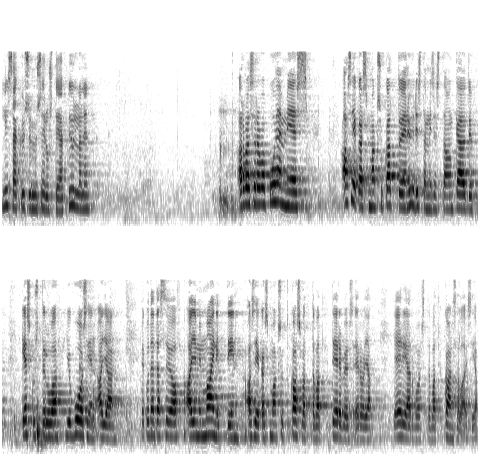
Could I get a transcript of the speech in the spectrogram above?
Lisäkysymys edustaja kyllönen. Arvoisa rouva puhemies asiakasmaksukattojen yhdistämisestä on käyty keskustelua jo vuosien ajan. ja kuten tässä jo aiemmin mainittiin asiakasmaksut kasvattavat terveyseroja ja eriarvoistavat kansalaisia.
